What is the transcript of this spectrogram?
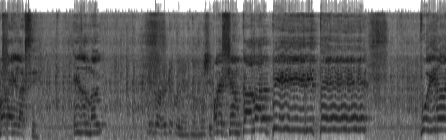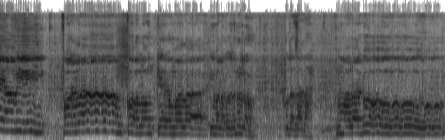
লটারি লাগছে। এই জন্যই এই দরটা করে রাখো বসে ওরে শ্যামকালার পিরিতে পুইরাই আমি পড়লাম কলঙ্কের মালা। এই মালা কজন হলো? খুদা জানা। মালা গো,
